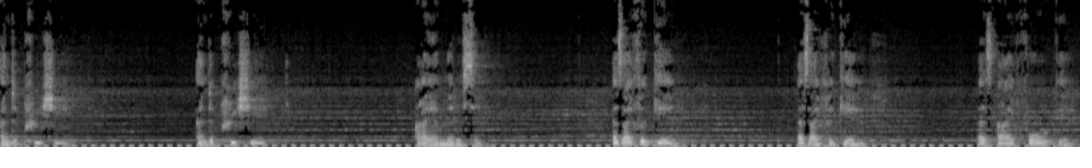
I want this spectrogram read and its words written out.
and appreciate and appreciate, I am medicine. As I forgive, as I forgive, as I forgive.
